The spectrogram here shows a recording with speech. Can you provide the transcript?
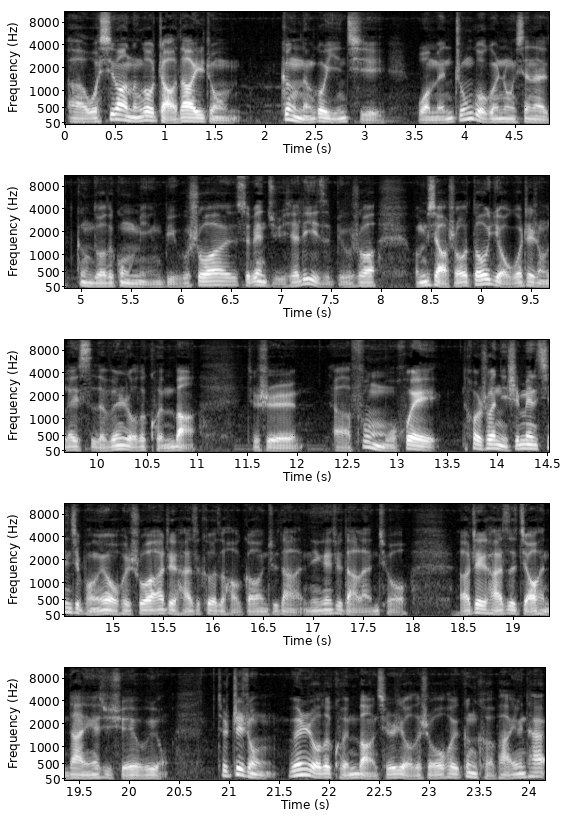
呃，我希望能够找到一种更能够引起我们中国观众现在更多的共鸣。比如说，随便举一些例子，比如说我们小时候都有过这种类似的温柔的捆绑，就是呃，父母会或者说你身边的亲戚朋友会说啊，这个孩子个子好高，你去打，你应该去打篮球，啊，这个孩子脚很大，应该去学游泳。就这种温柔的捆绑，其实有的时候会更可怕，因为它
